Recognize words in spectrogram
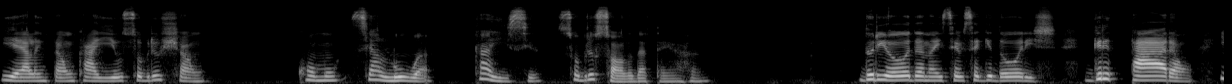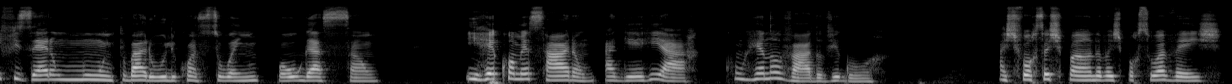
E ela então caiu sobre o chão, como se a lua caísse sobre o solo da terra. Duryodhana e seus seguidores gritaram e fizeram muito barulho com a sua empolgação e recomeçaram a guerrear com renovado vigor. As forças pândavas, por sua vez,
